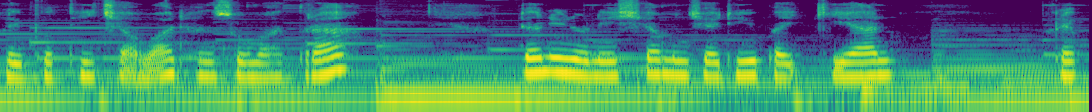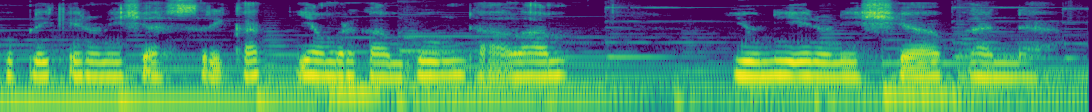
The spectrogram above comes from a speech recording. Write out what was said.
meliputi Jawa dan Sumatera dan Indonesia menjadi bagian Republik Indonesia Serikat yang bergabung dalam Uni Indonesia Belanda.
